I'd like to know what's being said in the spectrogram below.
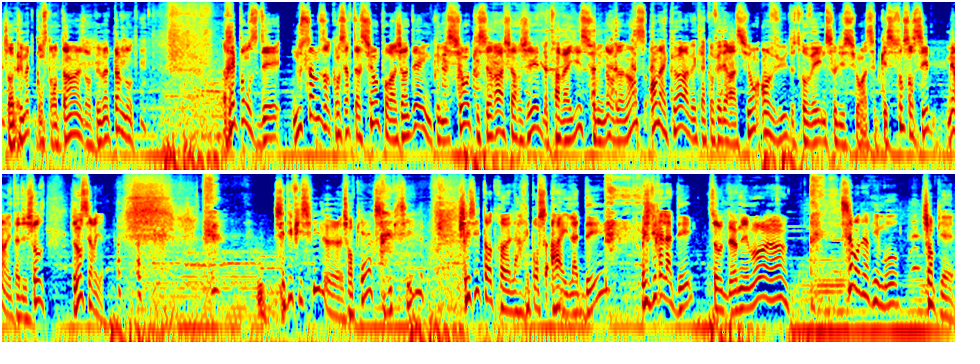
J'aurais pu mettre Constantin, j'aurais pu mettre plein d'autres. Réponse D, nous sommes en concertation pour agender une commission qui sera chargée de travailler sur une ordonnance en accord avec la Confédération en vue de trouver une solution à cette question sensible, mais en état des choses, je n'en sais rien. C'est difficile, Jean-Pierre, c'est difficile. J'hésite entre la réponse A et la D, mais je dirais la D. C'est le dernier mot, hein C'est mon dernier mot, Jean-Pierre.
